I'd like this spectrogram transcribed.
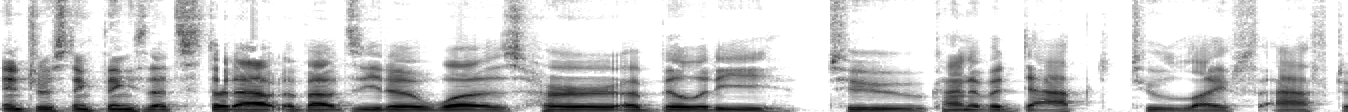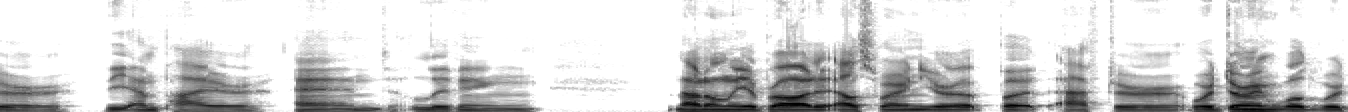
interesting things that stood out about Zita was her ability to kind of adapt to life after the empire and living not only abroad elsewhere in Europe, but after or during World War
